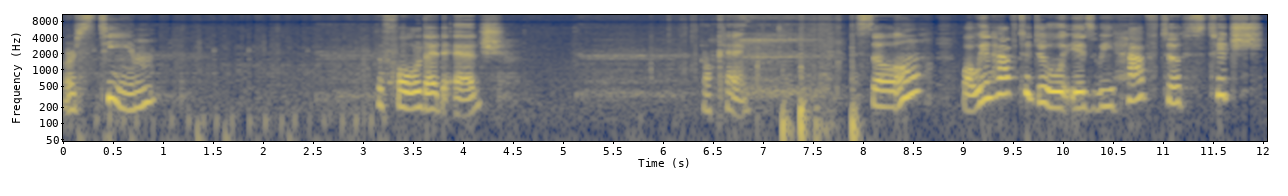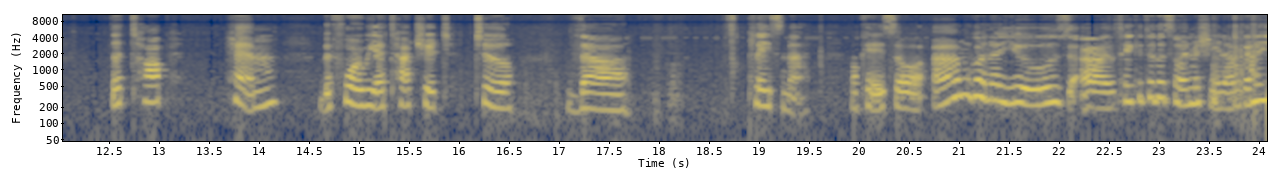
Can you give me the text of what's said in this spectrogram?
or steam the folded edge. Okay. So what we'll have to do is we have to stitch the top hem before we attach it to the placemat. Okay so I'm gonna use I'll take it to the sewing machine. I'm gonna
